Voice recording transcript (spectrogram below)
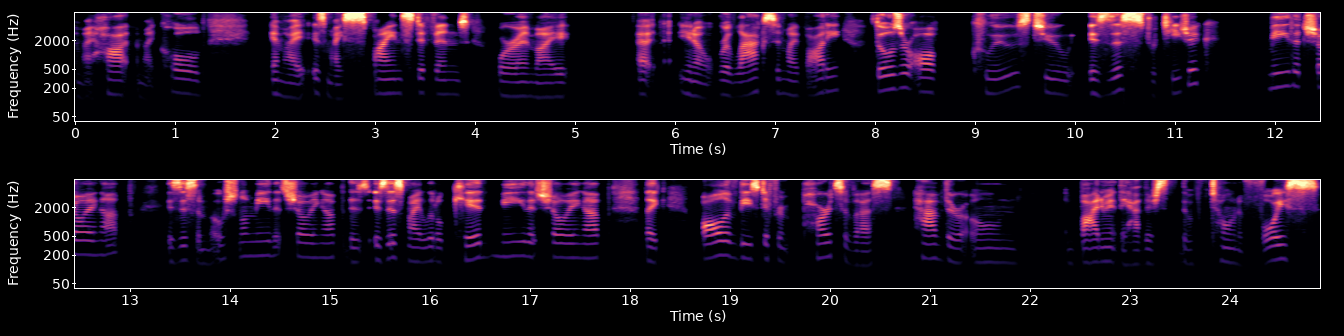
am i hot am i cold am i is my spine stiffened or am i at, you know relaxed in my body those are all clues to is this strategic me that's showing up? Is this emotional me that's showing up? Is, is this my little kid me that's showing up? Like all of these different parts of us have their own embodiment. They have their the tone of voice.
